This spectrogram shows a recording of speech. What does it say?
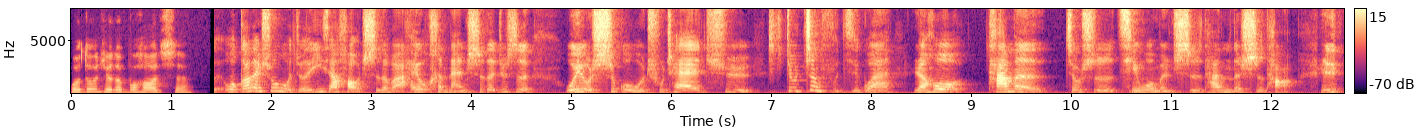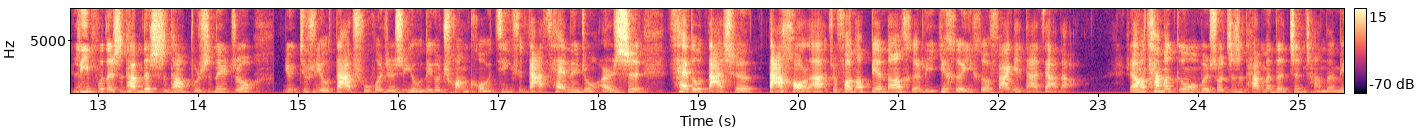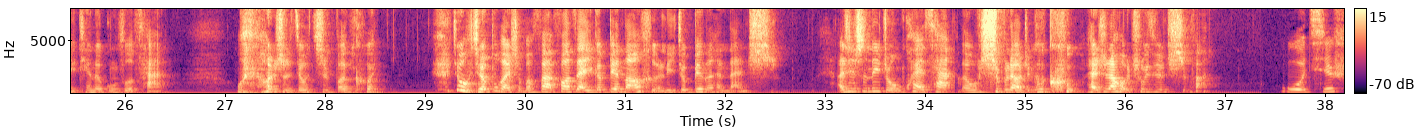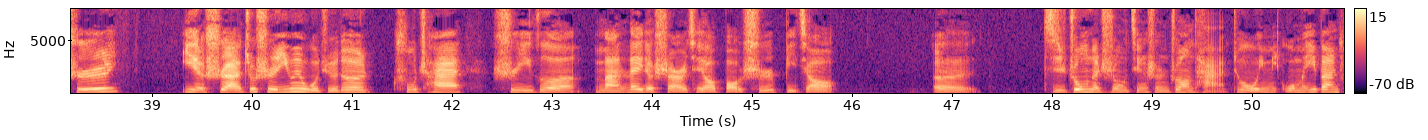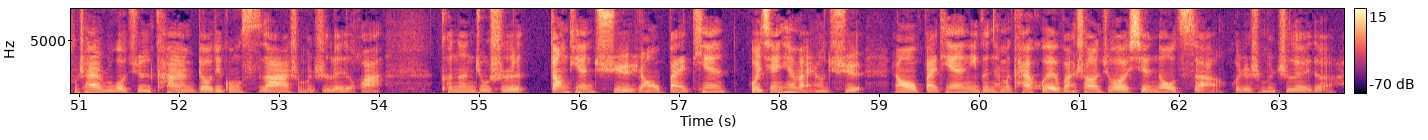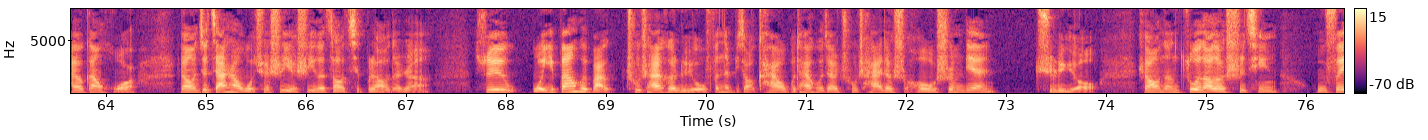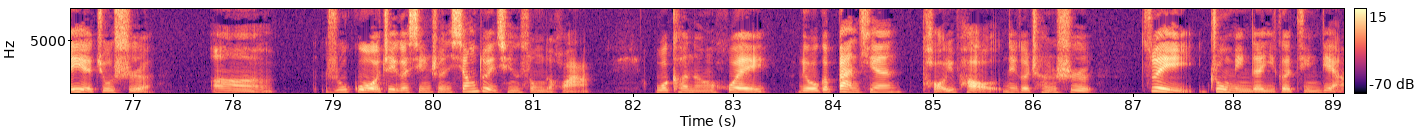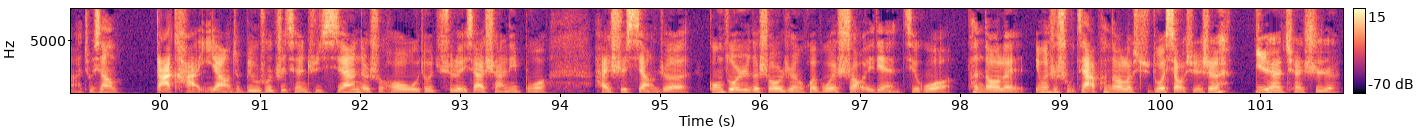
我都觉得不好吃。我刚才说，我觉得印象好吃的吧，还有很难吃的，就是我有试过，我出差去就政府机关，然后他们就是请我们吃他们的食堂。离离谱的是，他们的食堂不是那种有就是有大厨或者是有那个窗口进去打菜那种，而是菜都打成打好了，就放到便当盒里，一盒一盒发给大家的。然后他们跟我们说这是他们的正常的每天的工作餐，我当时就巨崩溃。就我觉得不管什么饭放在一个便当盒里就变得很难吃，而且是那种快餐，那我吃不了这个苦，还是让我出去吃吧。我其实也是啊，就是因为我觉得出差。是一个蛮累的事，而且要保持比较，呃，集中的这种精神状态。就我一我们一般出差，如果去看标的公司啊什么之类的话，可能就是当天去，然后白天或者前一天晚上去，然后白天你跟他们开会，晚上就要写 notes 啊或者什么之类的，还要干活。然后再加上我确实也是一个早起不了的人。所以我一般会把出差和旅游分得比较开，我不太会在出差的时候顺便去旅游，然后能做到的事情无非也就是，嗯，如果这个行程相对轻松的话，我可能会留个半天跑一跑那个城市最著名的一个景点啊，就像打卡一样，就比如说之前去西安的时候，我就去了一下陕历博。还是想着工作日的时候人会不会少一点，结果碰到了，因为是暑假，碰到了许多小学生，依然全是人。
